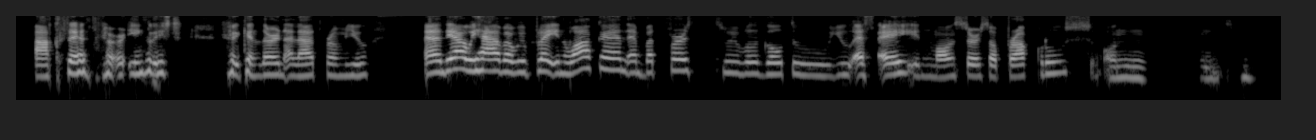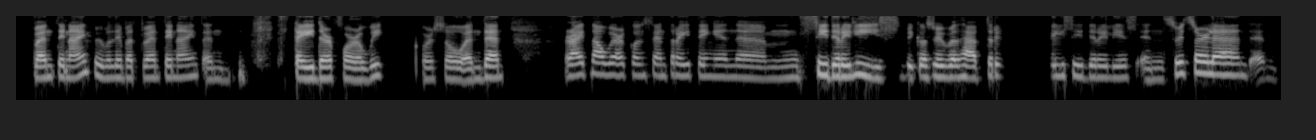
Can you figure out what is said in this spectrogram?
accent your english. We can learn a lot from you and yeah we have a, we play in wacken and but first we will go to usa in monsters of rock cruise on 29th we will leave at 29th and stay there for a week or so and then right now we are concentrating in um, cd release because we will have three, cd release in switzerland and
